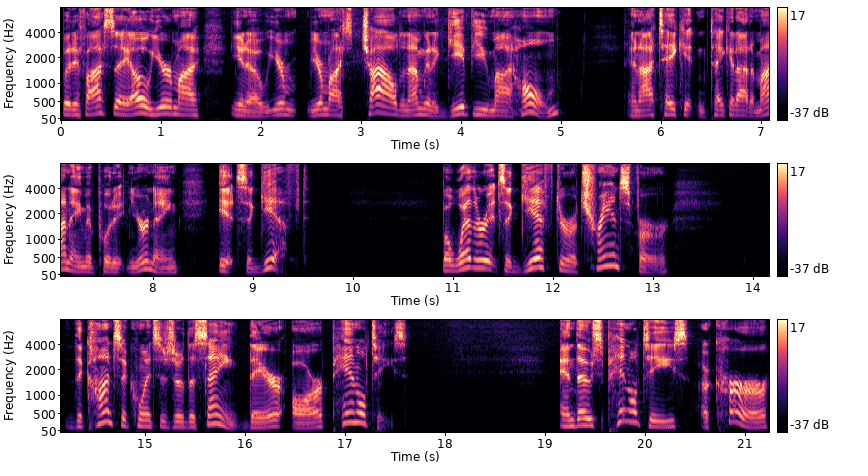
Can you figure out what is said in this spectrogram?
But if I say, "Oh, you're my, you know, you're you're my child and I'm going to give you my home," and I take it and take it out of my name and put it in your name, it's a gift. But whether it's a gift or a transfer, the consequences are the same. There are penalties. And those penalties occur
